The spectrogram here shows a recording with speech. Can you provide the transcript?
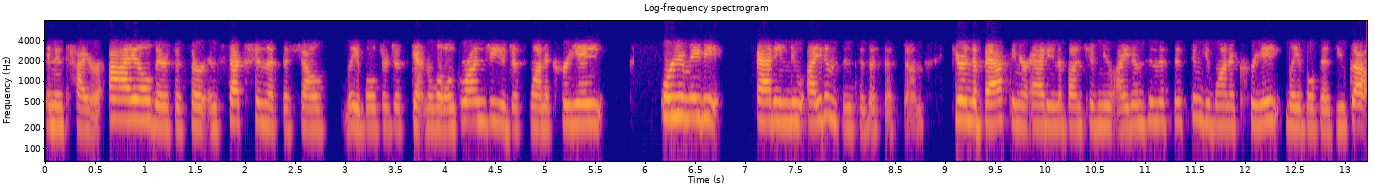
an entire aisle. There's a certain section that the shelf labels are just getting a little grungy. You just want to create, or you may be adding new items into the system. If you're in the back and you're adding a bunch of new items in the system, you want to create labels as you go.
